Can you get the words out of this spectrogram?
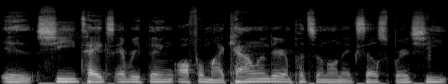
is she takes everything off of my calendar and puts it on an Excel spreadsheet.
